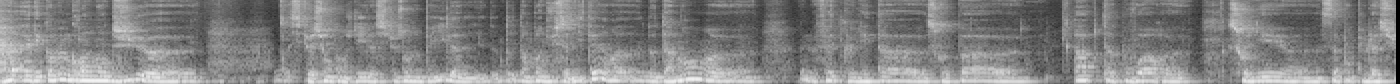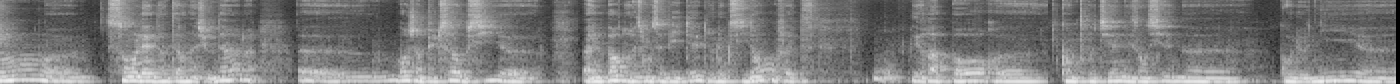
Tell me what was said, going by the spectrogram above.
elle est quand même grandement due. Euh, la situation, quand je dis la situation de nos pays, d'un point de vue sanitaire, hein, notamment le fait que l'État soit pas apte à pouvoir soigner sa population sans l'aide internationale. moi, j'impute ça aussi à une part de responsabilité de l'Occident, en fait. Des rapports euh, qu'entretiennent les anciennes euh, colonies euh,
